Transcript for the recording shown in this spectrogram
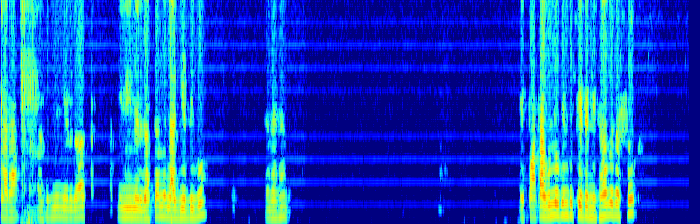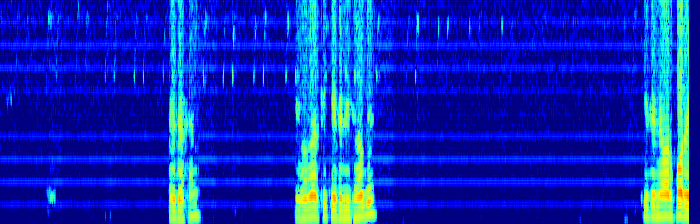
চারা অর্থাৎ নিমের গাছ, এই নিমের গাছে আমি লাগিয়ে দিব। দেখেন, এই পাতাগুলো কিন্তু কেটে নিতে হবে দর্শক। এই দেখেন এভাবে আর কি কেটে নিতে হবে। কেটে নেওয়ার পরে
